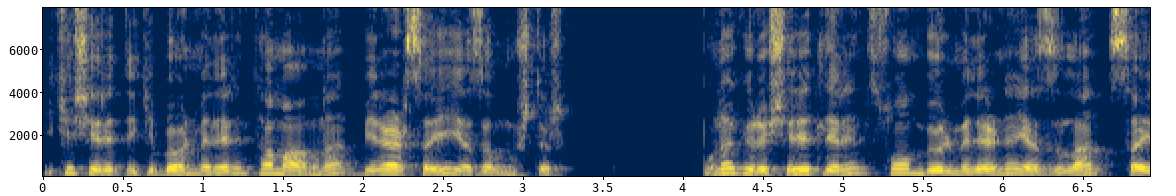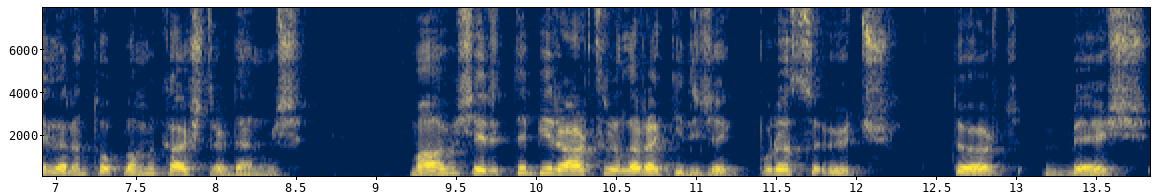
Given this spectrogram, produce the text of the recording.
iki şeritteki bölmelerin tamamına birer sayı yazılmıştır. Buna göre şeritlerin son bölmelerine yazılan sayıların toplamı kaçtır denmiş. Mavi şeritte 1 artırılarak gidecek. Burası 3, 4, 5,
